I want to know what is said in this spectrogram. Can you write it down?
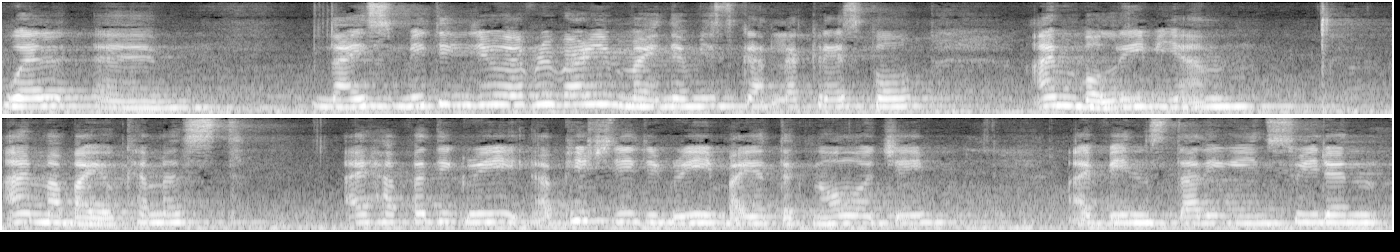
Well, um, nice meeting you, everybody. My name is Carla Crespo. I'm Bolivian. I'm a biochemist. I have a degree, a PhD degree in biotechnology. I've been studying in Sweden,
